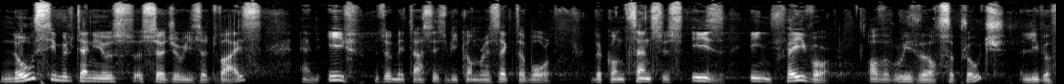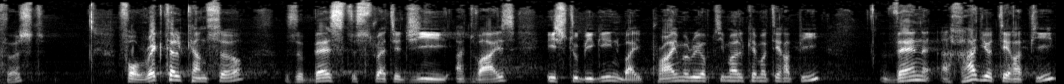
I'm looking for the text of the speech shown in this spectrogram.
No simultaneous surgery is advised, and if the metastasis become resectable, the consensus is in favor of a reverse approach, liver first. For rectal cancer, the best strategy advised is to begin by primary optimal chemotherapy, then radiotherapy,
